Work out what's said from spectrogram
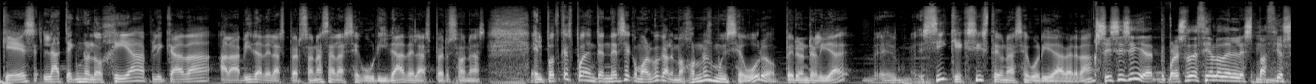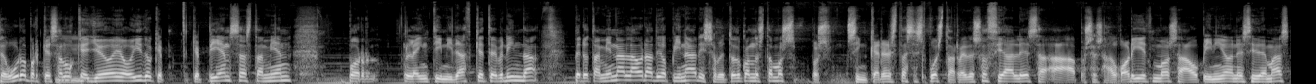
que es la tecnología aplicada a la vida de las personas, a la seguridad de las personas. El podcast puede entenderse como algo que a lo mejor no es muy seguro, pero en realidad eh, sí que existe una seguridad, ¿verdad? Sí, sí, sí. eh, Por eso decía lo del Mm. espacio seguro, porque es algo que yo he oído que, que piensas también por la intimidad que te brinda, pero también a la hora de opinar y sobre todo cuando estamos, pues sin querer, estás expuesto a redes sociales, a, a, pues eso, algoritmos, a opiniones y demás,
